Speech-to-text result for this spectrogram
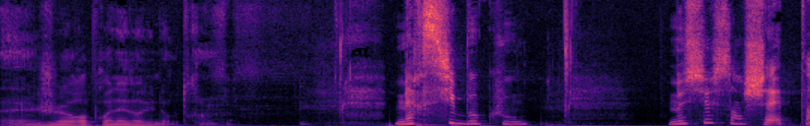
euh, je le reprenais dans une autre. Merci beaucoup. Monsieur Sanchette,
